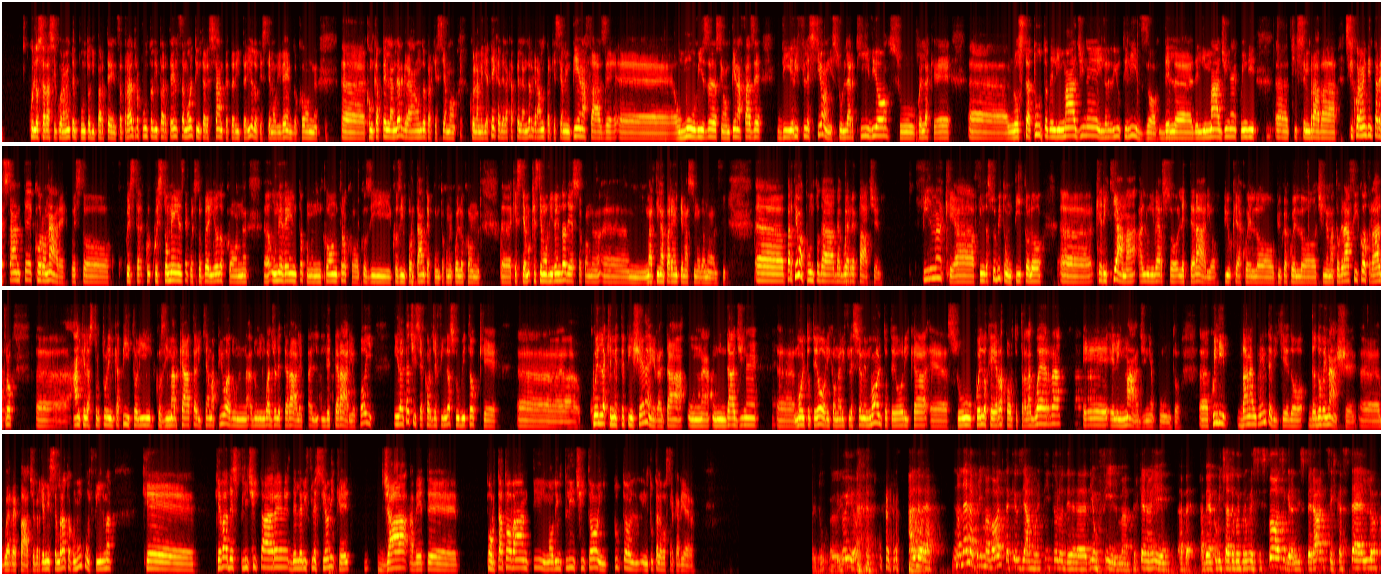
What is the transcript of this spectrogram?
quello sarà sicuramente il punto di partenza. Tra l'altro, punto di partenza molto interessante per il periodo che stiamo vivendo con, eh, con Cappella Underground, perché siamo con la mediateca della Cappella Underground, perché siamo in piena fase eh, on movies, siamo in piena fase di riflessioni sull'archivio, su quella che è eh, lo statuto dell'immagine, il riutilizzo del, dell'immagine, quindi eh, ci sembrava sicuramente interessante coronare questo questa, questo mese, questo periodo con uh, un evento, con un incontro co- così, così, importante appunto come quello con, uh, che, stiamo, che, stiamo, vivendo adesso con uh, Martina Parenti e Massimo Danolfi. partiamo appunto da, da Guerra e Pace, film che ha fin da subito un titolo Uh, che richiama all'universo letterario più che, quello, più che, a quello, cinematografico. Tra l'altro, eh, anche la struttura in capitoli così marcata richiama più ad un, ad un linguaggio letterario. Poi in realtà ci si accorge fin da subito che eh, quella che mettete in scena è in realtà un, un'indagine eh, molto teorica, una riflessione molto teorica eh, su quello che è il rapporto tra la guerra e, e le immagini, appunto. Uh, quindi banalmente vi chiedo da dove nasce uh, Guerra e Pace, perché mi è sembrato comunque un film che, che va ad esplicitare delle riflessioni che già avete portato avanti in modo implicito in, tutto, in tutta la vostra carriera. E tu? Dico io? allora, non è la prima volta che usiamo il titolo de, di un film, perché noi vabbè, abbiamo cominciato con i Promessi Sposi, Grandi Speranze, Il Castello,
